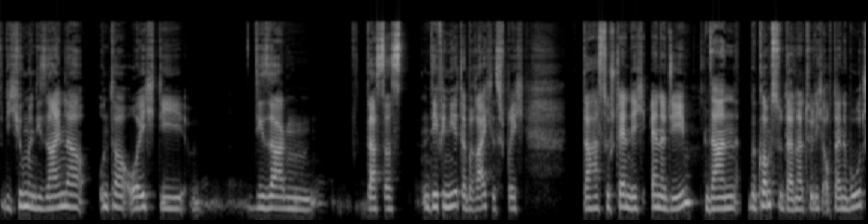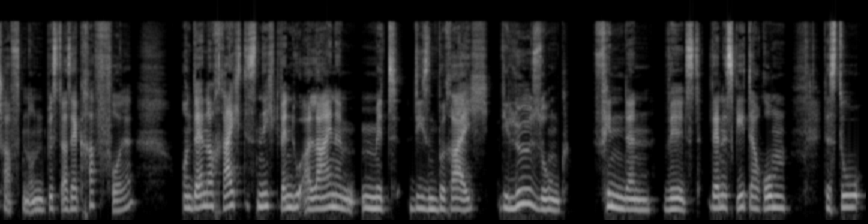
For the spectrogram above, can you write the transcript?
die Human Designer unter euch, die, die sagen, dass das ein definierter Bereich ist, sprich, da hast du ständig Energy, dann bekommst du da natürlich auch deine Botschaften und bist da sehr kraftvoll. Und dennoch reicht es nicht, wenn du alleine mit diesem Bereich die Lösung finden willst. Denn es geht darum, dass du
